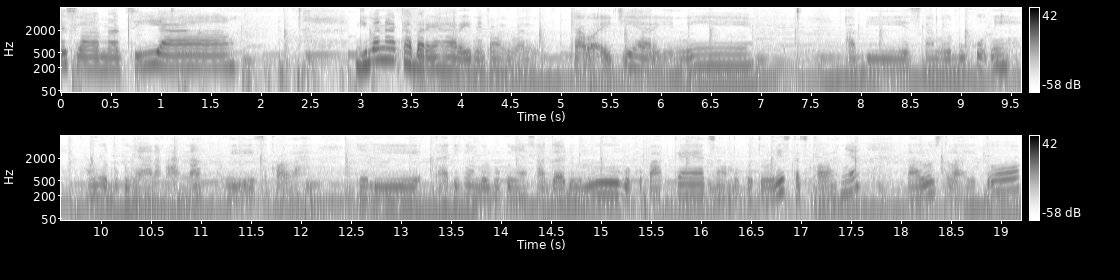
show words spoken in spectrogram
guys, selamat siang. Gimana kabarnya hari ini teman-teman? Kalau Eci hari ini habis ngambil buku nih, ngambil bukunya anak-anak di sekolah. Jadi tadi ngambil bukunya Saga dulu, buku paket sama buku tulis ke sekolahnya. Lalu setelah itu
